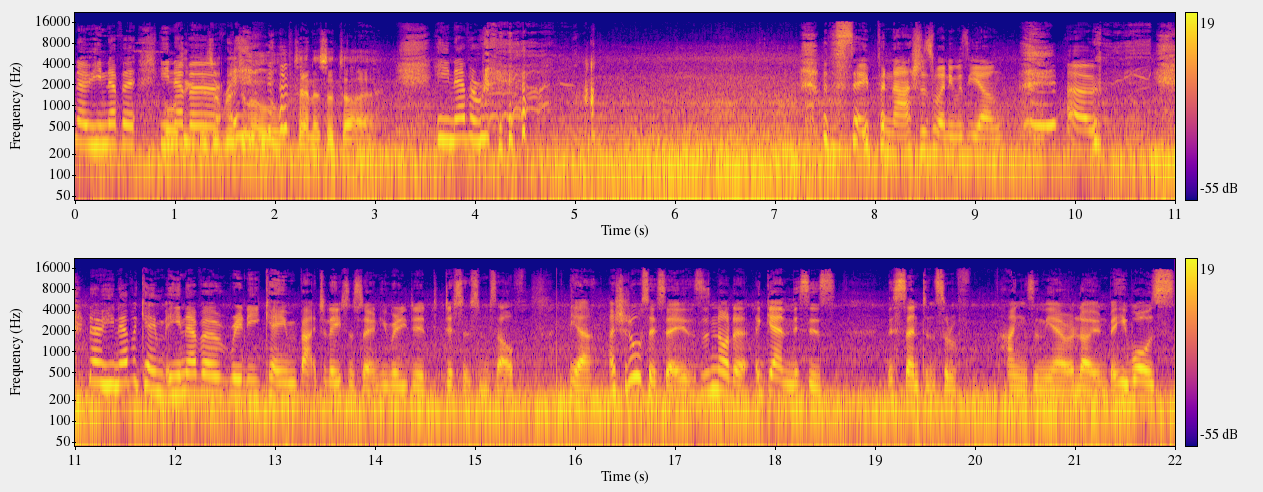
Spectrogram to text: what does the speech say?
no, he never. He Sporting never. his original tennis attire. He never. With the same panache as when he was young. Um, no, he never came. He never really came back to Leytonstone. He really did distance himself. Yeah, I should also say this is not a. Again, this is this sentence sort of hangs in the air alone. But he was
